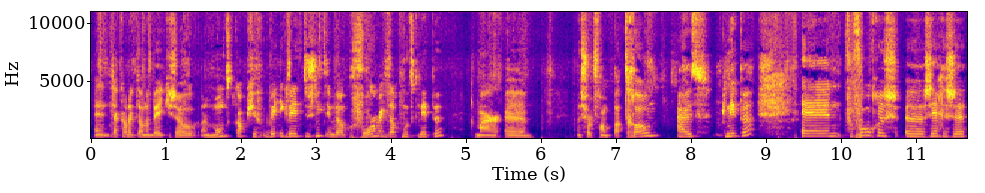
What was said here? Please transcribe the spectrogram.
En daar kan ik dan een beetje zo een mondkapje. Ik weet dus niet in welke vorm ik dat moet knippen. Maar uh, een soort van patroon uitknippen. En vervolgens uh, zeggen ze.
